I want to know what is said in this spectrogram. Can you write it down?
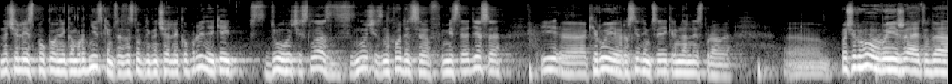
на чолі з полковником Рудніцьким, це заступник начальника управління, який з 2 числа з ночі знаходиться в місті Одеса і е, керує розслідуванням цієї кримінальної справи. Е, Почергово виїжджають туди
